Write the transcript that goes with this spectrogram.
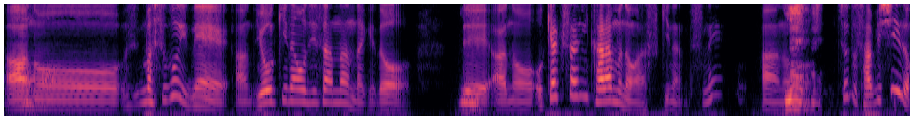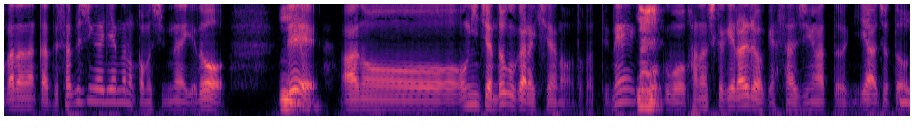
あのーまあ、すごいね、あの陽気なおじさんなんだけど、で、あの、お客さんに絡むのが好きなんですね。あの、はいはい。ちょっと寂しいのかななんかって寂しがり屋なのかもしれないけど、うん、で、あのーお兄ちゃんどこから来たの？とかってね、はい僕も話しかけられるわけ。最人があった時に、いや、ちょっと、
